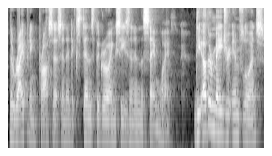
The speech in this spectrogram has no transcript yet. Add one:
the ripening process and it extends the growing season in the same way. The other major influence,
